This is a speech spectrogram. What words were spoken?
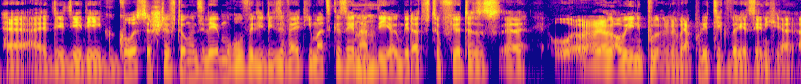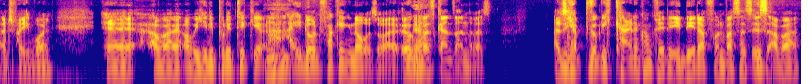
äh, die, die, die größte Stiftung ins Leben rufe, die diese Welt jemals gesehen mhm. hat, die irgendwie dazu führt, dass es, äh, ob ich in die Politik, ja, Politik will ich jetzt hier nicht äh, ansprechen wollen, äh, aber ob ich in die Politik gehe, mhm. I don't fucking know, so irgendwas ja. ganz anderes. Also ich habe wirklich keine konkrete Idee davon, was das ist, aber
